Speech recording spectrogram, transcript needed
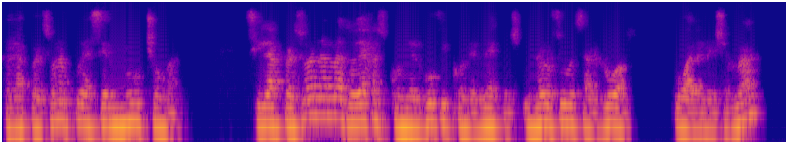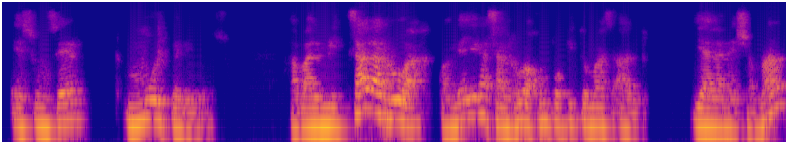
pero la persona puede hacer mucho más. Si la persona nada más lo dejas con el guf y con el nefesh y no lo subes al ruach o a la neshama, es un ser muy peligroso. A Balmitzada Ruach, cuando ya llegas al Ruach un poquito más alto, y a la Neshama,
